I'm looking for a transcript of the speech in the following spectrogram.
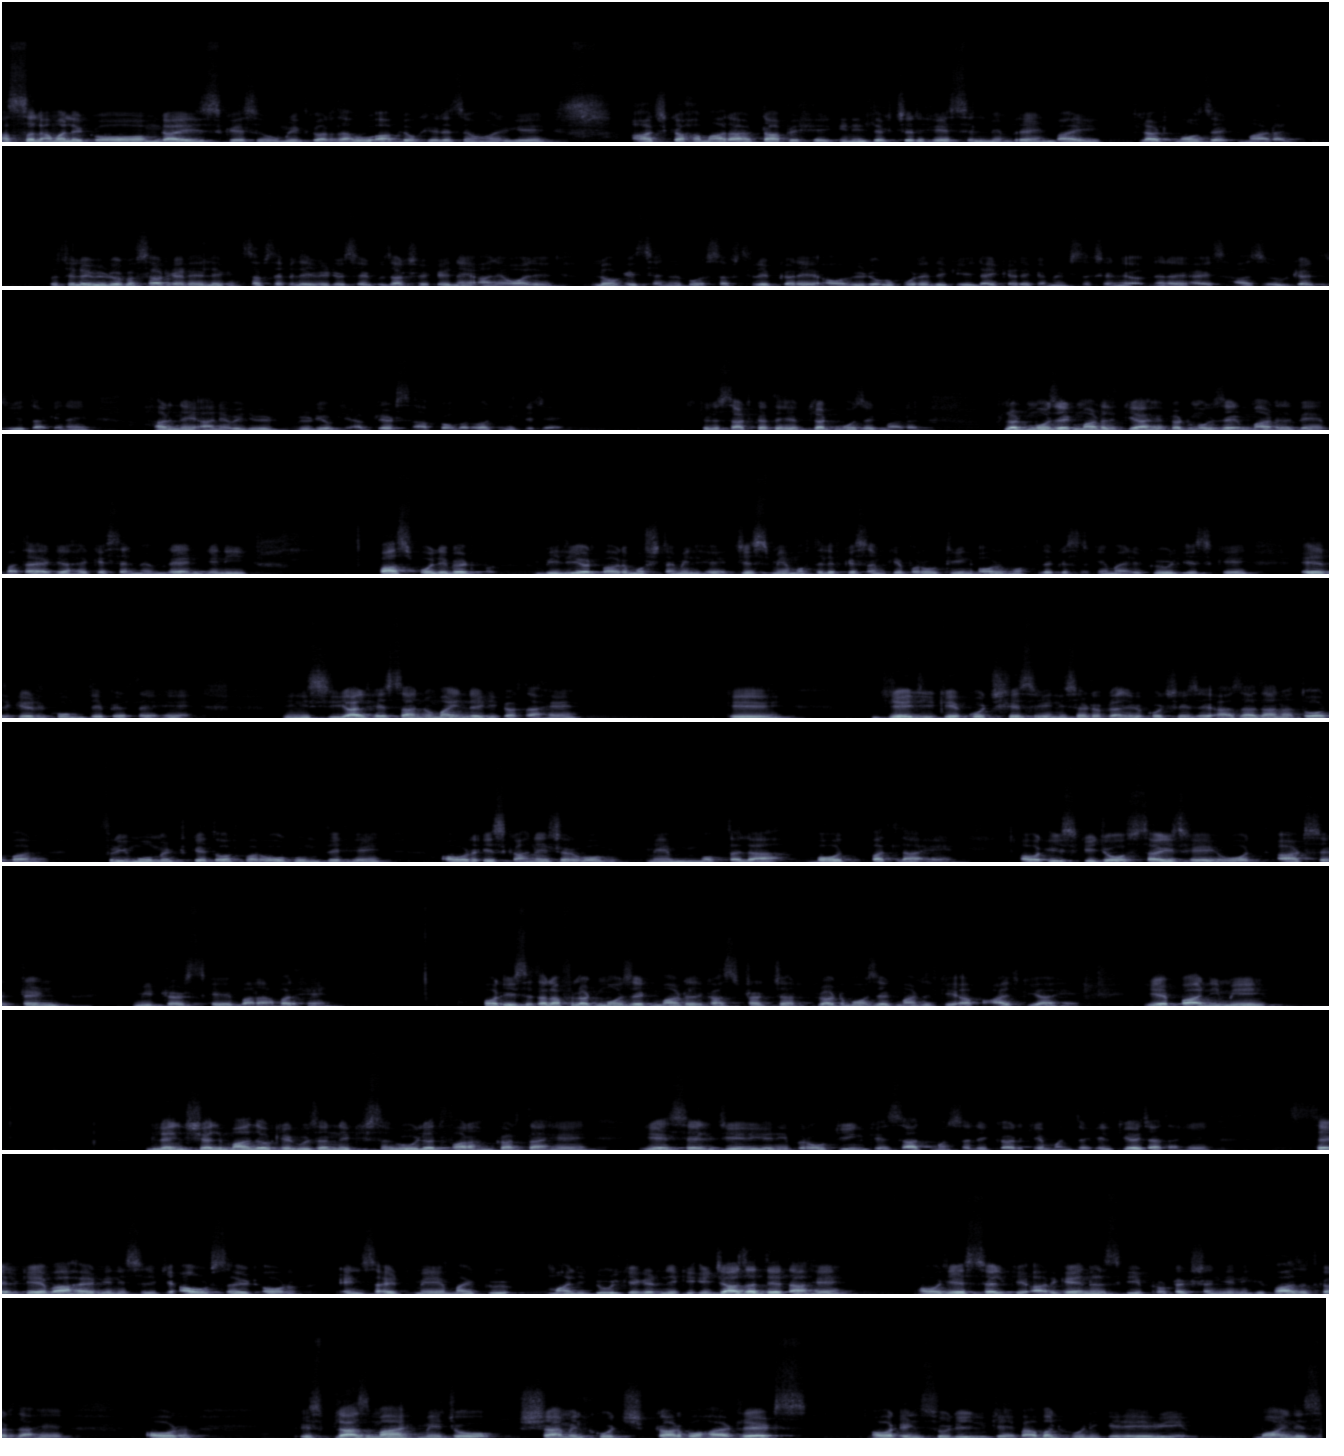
असलकुम गाइस, कैसे उम्मीद करता हूँ आप लोग खेरे से होंगे। आज का हमारा टॉपिक है कि लेक्चर है cell membrane by fluid mosaic model तो चलिए वीडियो को स्टार्ट करें, लेकिन सबसे पहले वीडियो से गुजारिश है कि नए आने वाले लोग इस चैनल को सब्सक्राइब करें और वीडियो को पूरे देखिए लाइक करें कमेंट सेक्शन में अपने हाथ ज़रूर कर दीजिए ताकि नए, हर नए आने वाली वीडियो की अपडेट्स आपको बर वक्त मिलती जाए। चलिए स्टार्ट करते हैं fluid mosaic model fluid mosaic model क्या है? फ्लड मोजेक मॉडल में बताया गया है कि सेल मेम्ब्रेन यानी पासपोलिबेट बिलियर पर मुश्तमिल है, जिसमें मुख्तलिफ़ किस्म के प्रोटीन और मुख्तलिफ़ किस्म के मालिक्यूल इसके इर्द गिर्द घूमते फिरते हैं। इनिशियल हिस्सा नुमाइंदगी करता है कि जे जी के कुछ हिस्से यानी साइटोप्लाज्म के कुछ हिस्से आज़ादाना तौर पर फ्री मूवमेंट के तौर पर वो घूमते हैं और इसका नेचर वो में मुबतला, बहुत पतला है। और इसकी जो साइज़ है, वो आठ से टेन मीटर्स के बराबर है। और इसी तरह फ्लड मोजेक मॉडल का स्ट्रक्चर फ्लड मोजेक मॉडल के अफ़ाल किया है? ये पानी में ग्लेंशियल मादों के गुजरने की सहूलत फराहम करता है। ये सेल जेल यानी प्रोटीन के साथ मुंसलिक करके मुंतकिल किया जाता है। सेल के बाहर यानी सेल के आउटसाइड और इनसाइड में मालिक्यूल के गिरने की इजाज़त देता है। और ये सेल के आर्गेनल्स की प्रोटेक्शन यानी हिफाजत करता है और इस प्लाज्मा में जो शामिल कुछ कार्बोहाइड्रेट्स और इंसुलिन के पाबंद होने के लिए भी मुआने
